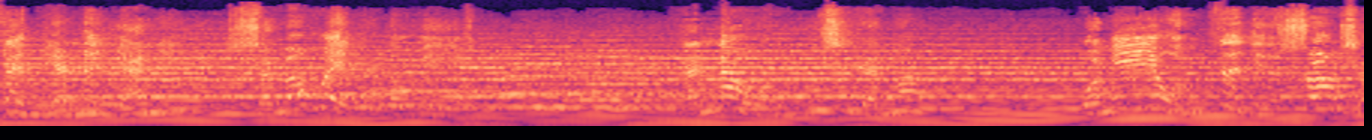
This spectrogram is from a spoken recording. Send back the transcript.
在别人的眼里什么位置都没有，难道我们不是人吗？我们也有我们自己的双手。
